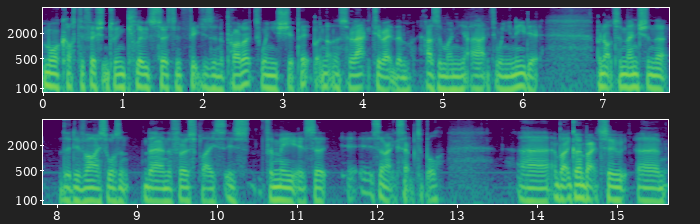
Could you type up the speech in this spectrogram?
more cost efficient to include certain features in a product when you ship it, but not necessarily activate them as and when you act when you need it. But not to mention that the device wasn't there in the first place is for me it's a it's unacceptable. Uh, but going back to um,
